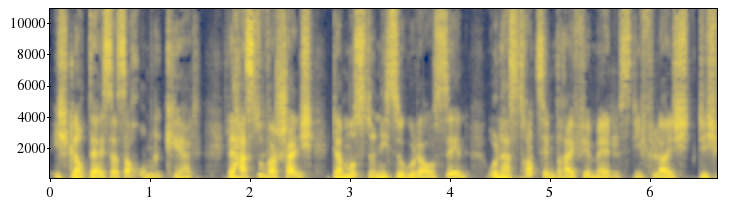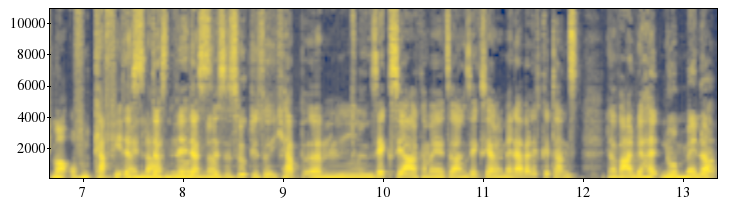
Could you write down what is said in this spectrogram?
Ich glaube, da ist das auch umgekehrt. Da hast du wahrscheinlich, da musst du nicht so gut aussehen und hast trotzdem drei, vier Mädels, die vielleicht dich mal auf einen Kaffee Das, einladen das, nee, würden, das, ne? das ist wirklich so. Ich habe ähm, sechs Jahre, kann man jetzt sagen, sechs Jahre Männerballett getanzt. Da waren wir halt nur Männer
